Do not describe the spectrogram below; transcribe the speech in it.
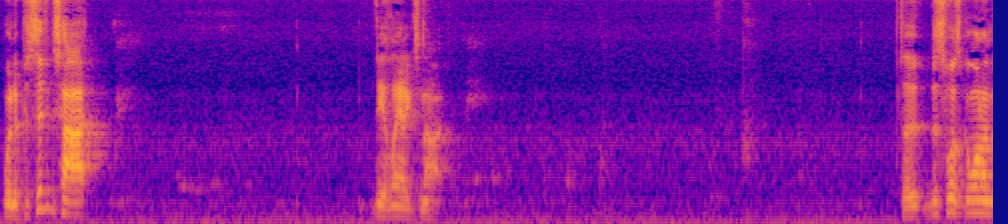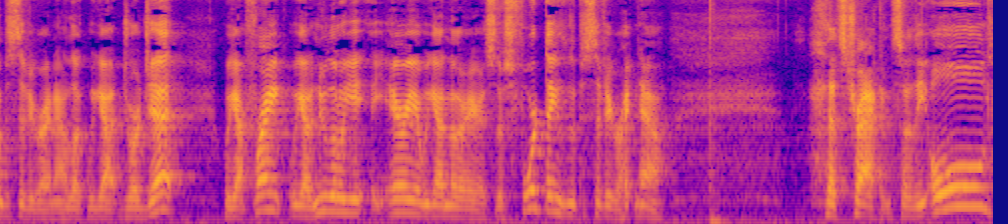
When the Pacific's hot, the Atlantic's not. So this is what's going on in the Pacific right now. Look, we got Georgette, we got Frank, we got a new little area, we got another area. So there's four things in the Pacific right now that's tracking. So the old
